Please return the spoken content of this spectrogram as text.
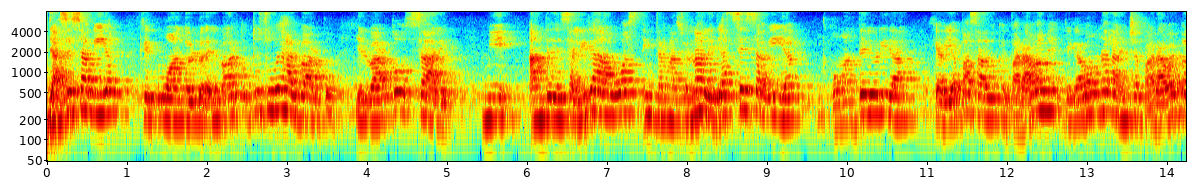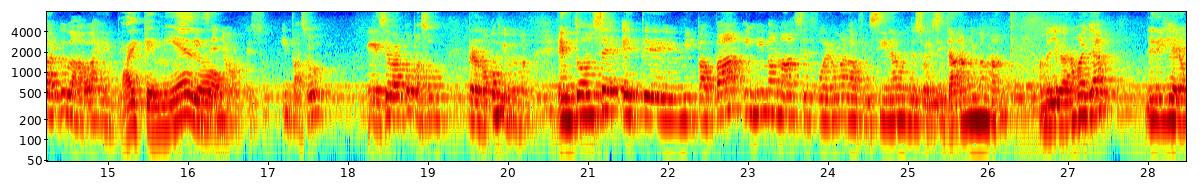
Ya se sabía que cuando el, el barco, tú subes al barco y el barco sale, mi- antes de salir a aguas internacionales, ya se sabía con anterioridad que había pasado que paraban, llegaba una lancha, paraba el barco y bajaba gente. Ay, qué miedo. Sí, señor, eso. Y pasó. En ese barco pasó, pero no con mi mamá. Entonces, este, mi papá y mi mamá se fueron a la oficina donde solicitaban a mi mamá. Cuando llegaron allá, le dijeron,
